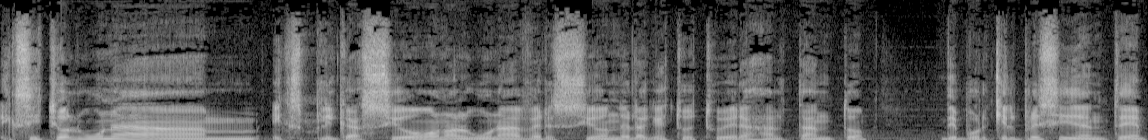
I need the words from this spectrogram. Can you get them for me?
¿Existió alguna mm, explicación o alguna versión de la que tú estuvieras al tanto de por qué el presidente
